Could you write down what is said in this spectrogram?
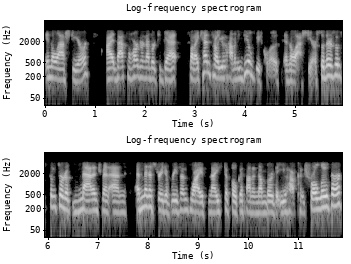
in the last year. I, that's a harder number to get but I can tell you how many deals we've closed in the last year. So there's some, sort of management and administrative reasons why it's nice to focus on a number that you have control over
